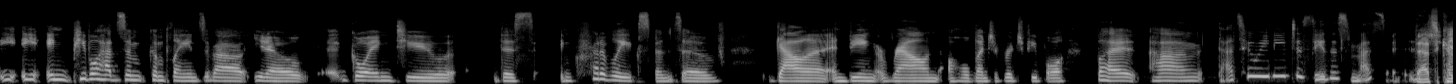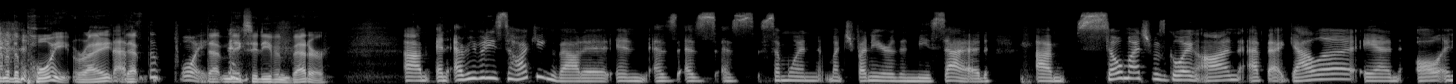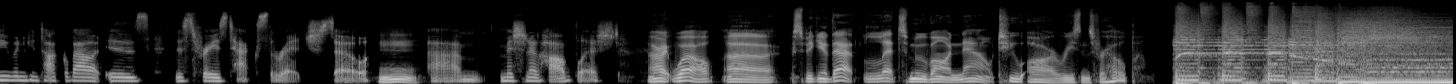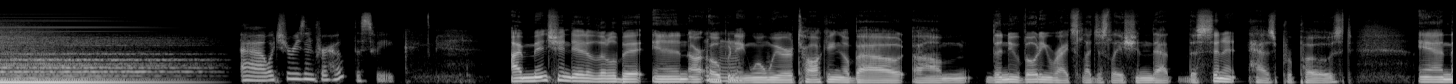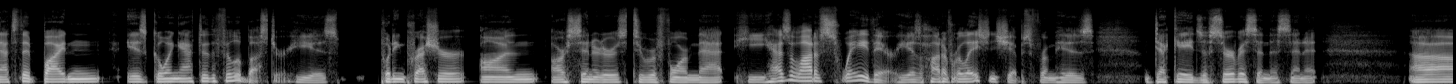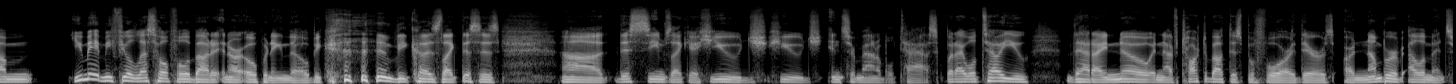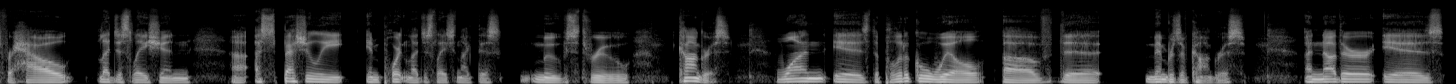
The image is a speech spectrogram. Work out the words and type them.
and people had some complaints about you know going to this incredibly expensive gala and being around a whole bunch of rich people but um, that's who we need to see this message. That's kind of the point, right? that's that, the point. That makes it even better. Um, and everybody's talking about it. And as as as someone much funnier than me said, um, so much was going on at that gala, and all anyone can talk about is this phrase "tax the rich." So, mm. um, mission accomplished. All right. Well, uh, speaking of that, let's move on now to our reasons for hope. Uh, what's your reason for hope this week? I mentioned it a little bit in our mm-hmm. opening when we were talking about um, the new voting rights legislation that the Senate has proposed. And that's that Biden is going after the filibuster. He is putting pressure on our senators to reform that. He has a lot of sway there, he has a lot of relationships from his decades of service in the Senate. Um, you made me feel less hopeful about it in our opening, though, because because like this is uh, this seems like a huge, huge, insurmountable task. But I will tell you that I know, and I've talked about this before. There's a number of elements for how legislation, uh, especially important legislation like this, moves through Congress. One is the political will of the members of Congress. Another is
